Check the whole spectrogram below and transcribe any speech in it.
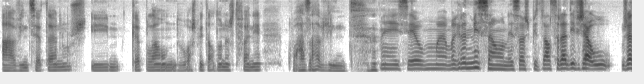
há 27 anos e capelão do Hospital Dona Estefânia quase há 20. É, isso é uma, uma grande missão nesse hospital. Será difícil. Já, o, já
